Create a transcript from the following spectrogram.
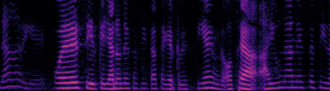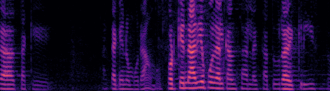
nadie puede decir que ya no necesita seguir creciendo. O sea, hay una necesidad hasta que, hasta que no muramos, porque nadie puede alcanzar la estatura de Cristo.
